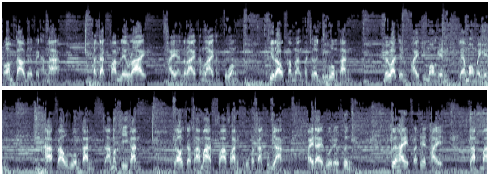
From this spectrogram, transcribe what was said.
พร้อมก้าวเดินไปข้างหน้าขจัดความเลวร้ายภัยอันตรายทั้งหลายทั้งปวง ที่เรากำลังเผชิญอยู่ร่วมกัน ไม่ว่าจะเป็นภัยที่มองเห็นและมองไม่เห็น หากเรารวมกันสามัคคีกัน เราจะสามารถฝ่าฟันอุปสรรคทุกอย่างไปได้รวดเร็วขึ้น เพื่อให้ประเทศไทย กลับมา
